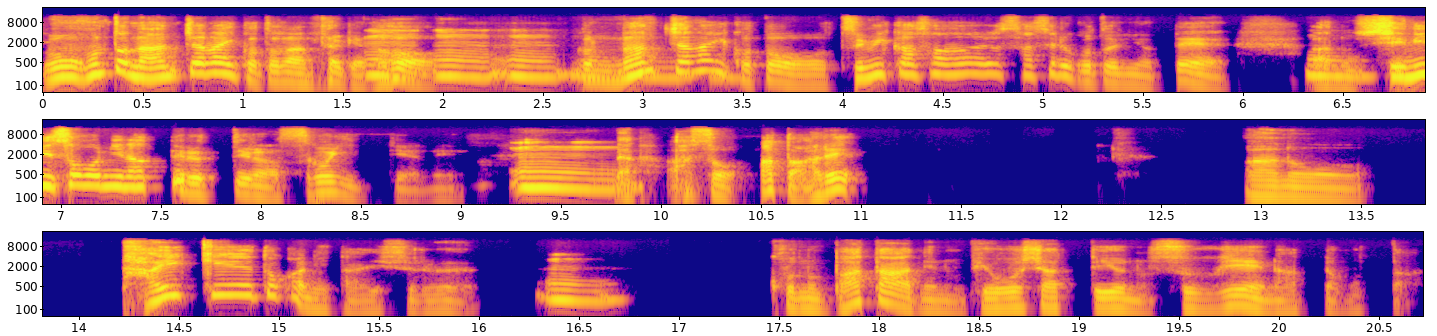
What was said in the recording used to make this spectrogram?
もう本当なんじゃないことなんだけど、このなんじゃないことを積み重ねさせることによって、あの死にそうになってるっていうのはすごいっていうね。と、うんだあ、そう。あとあれ。あの、体型とかに対する、うん、このバターでの描写っていうのすげえなって思った。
